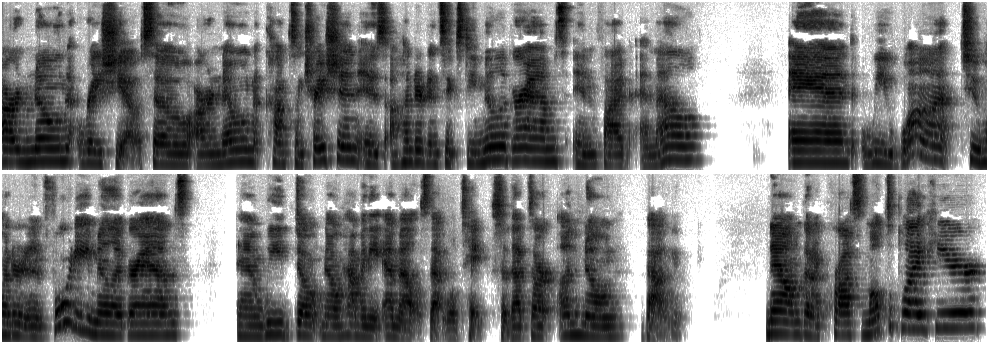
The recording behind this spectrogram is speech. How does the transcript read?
our known ratio. So our known concentration is 160 milligrams in 5 ml. And we want 240 milligrams, and we don't know how many mLs that will take. So that's our unknown value. Now I'm going to cross multiply here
